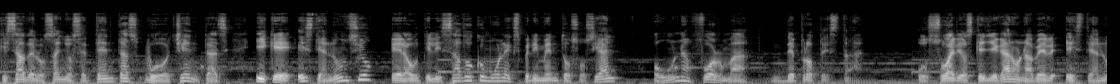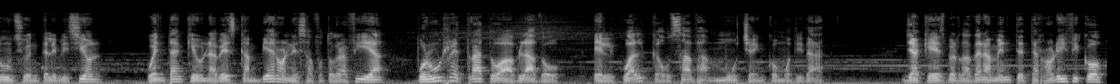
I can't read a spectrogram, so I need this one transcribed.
quizá de los años 70 u 80 y que este anuncio era utilizado como un experimento social o una forma de protesta. Usuarios que llegaron a ver este anuncio en televisión cuentan que una vez cambiaron esa fotografía por un retrato hablado el cual causaba mucha incomodidad, ya que es verdaderamente terrorífico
